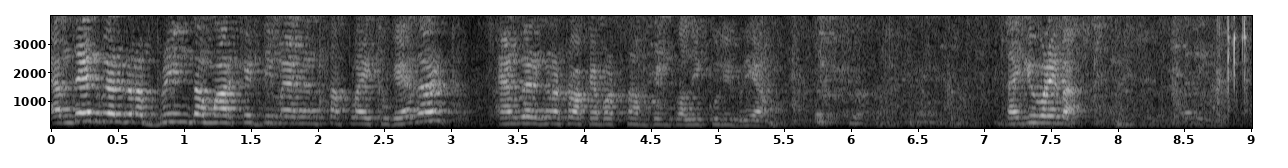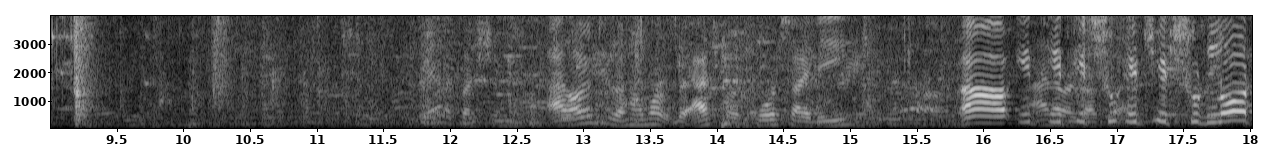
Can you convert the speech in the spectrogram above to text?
and then we're going to bring the market demand and supply together, and we're going to talk about something called equilibrium. Thank you very much. question. I wanted to do the homework to ask for a course ID. Uh, it, it, it, should, it, it should not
